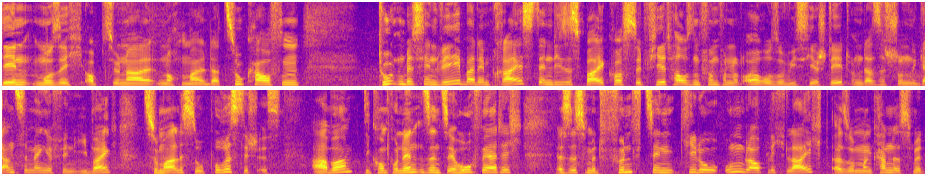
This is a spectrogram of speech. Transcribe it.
Den muss ich optional nochmal dazu kaufen. Tut ein bisschen weh bei dem Preis, denn dieses Bike kostet 4.500 Euro, so wie es hier steht. Und das ist schon eine ganze Menge für ein E-Bike, zumal es so puristisch ist. Aber die Komponenten sind sehr hochwertig. Es ist mit 15 Kilo unglaublich leicht. Also man kann es mit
